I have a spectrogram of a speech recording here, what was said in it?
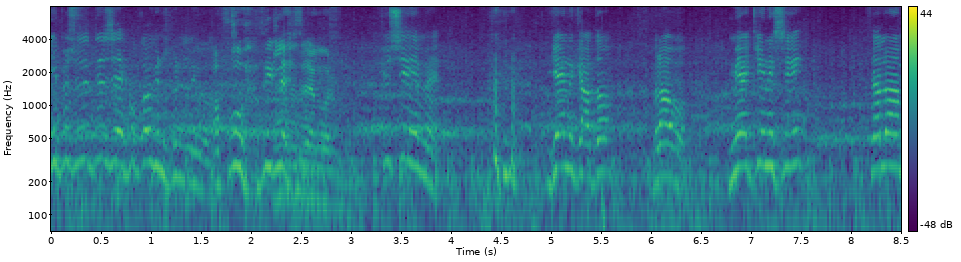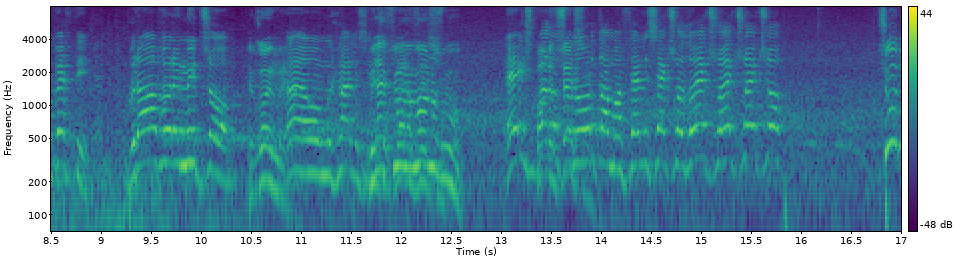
Είπες ότι δεν είσαι ο κόκκινος πριν λίγο. Αφού τι λες ρε αγόρι. μου. Ποιος είμαι; Βγαίνει κάτω. Μπράβο. Μία κίνηση. Θέλω ένα παίχτη. Μπράβο ρε Μίτσο. Εγώ είμαι. Α, ο Μιχάλης. είναι. Μιλάς είμαι πάρε μόνος θέση. μου. Έχεις Πάρε πάνω στον θέση. όρτα άμα θέλεις έξω εδώ έξω έξω έξω. Σουτ!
